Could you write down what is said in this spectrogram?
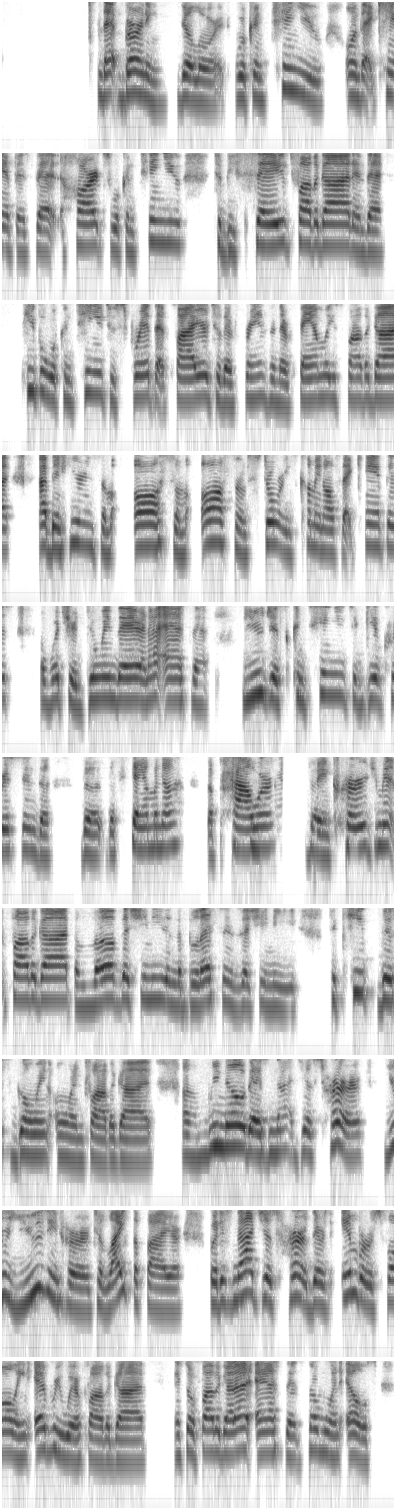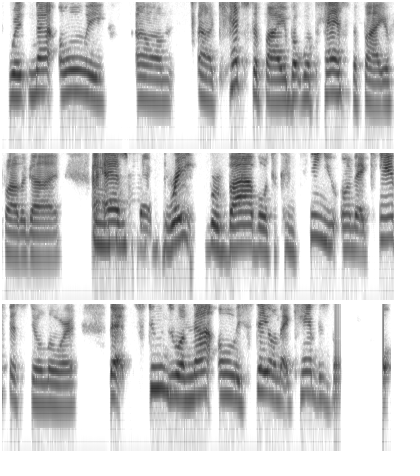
that burning, dear Lord, will continue on that campus, that hearts will continue to be saved, Father God, and that people will continue to spread that fire to their friends and their families, Father God. I've been hearing some awesome, awesome stories coming off that campus of what you're doing there. And I ask that you just continue to give Kristen the the, the stamina, the power, the encouragement, Father God, the love that she needs and the blessings that she needs to keep this going on, Father God. Um, we know that it's not just her. You're using her to light the fire, but it's not just her. There's embers falling everywhere, Father God. And so, Father God, I ask that someone else would not only um, uh, catch the fire, but will pass the fire, Father God. I mm-hmm. ask that great revival to continue on that campus still, Lord, that students will not only stay on that campus, but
